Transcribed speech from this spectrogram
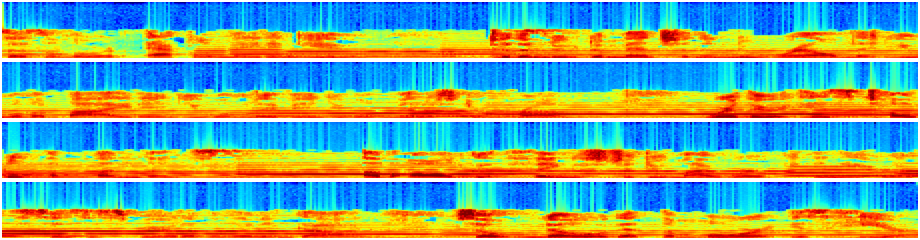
says the Lord, acclimating you to the new dimension and new realm that you will abide in, you will live in, you will minister from, where there is total abundance of all good things to do my work in the earth, says the Spirit of the living God. So know that the more is here.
